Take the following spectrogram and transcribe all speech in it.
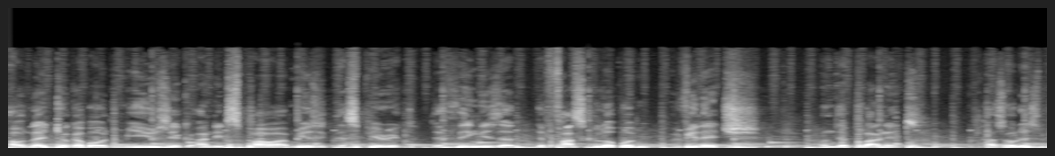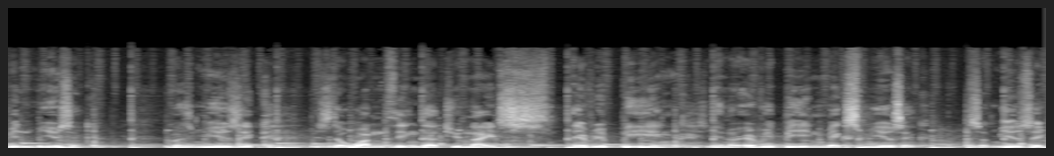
I would like to talk about music and its power, music, the spirit. The thing is that the first global village on the planet has always been music. Because music is the one thing that unites every being. You know, every being makes music. So music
